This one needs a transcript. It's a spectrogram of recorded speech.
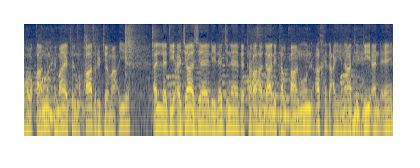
وهو قانون حماية المقابر الجماعية الذي أجاز للجنة ذكرها ذلك القانون أخذ عينات الدي ان اي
